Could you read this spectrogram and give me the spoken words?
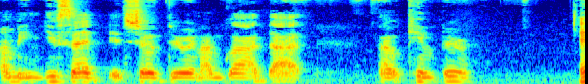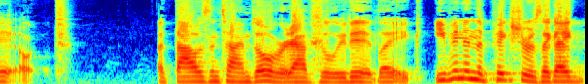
I mean, you said it showed through, and I'm glad that that came through. it uh, a thousand times over it absolutely did like even in the pictures like i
